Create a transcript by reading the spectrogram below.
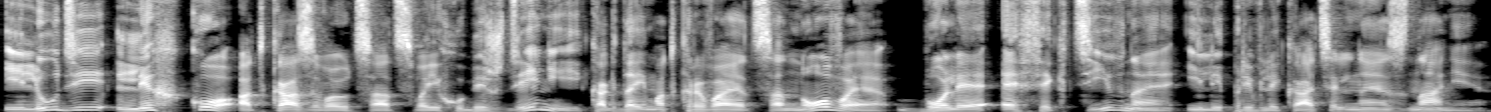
и люди легко отказываются от своих убеждений, когда им открывается новое, более эффективное или привлекательное знание.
